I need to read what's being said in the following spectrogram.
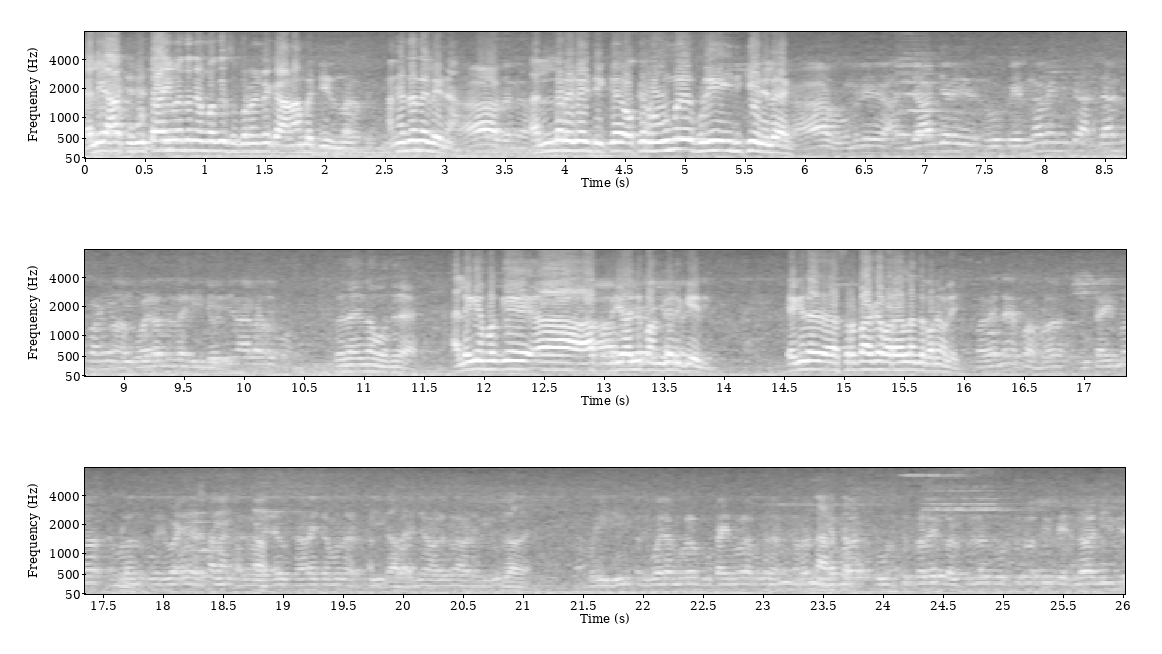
അല്ലെങ്കിൽ ആ കൂട്ടായ്മ തന്നെ നമുക്ക് സുബ്രഹ്മണ്യൻ കാണാൻ പറ്റിയിരുന്നു. അങ്ങനെ തന്നെ അല്ലേ നല്ല റെഡി ടിക്കറ്റ് ഒക്കെ റൂം ഫ്രീ പോകുന്നില്ലേ? അല്ലെങ്കിൽ നമുക്ക് ആ പരിപാടിയിൽ പങ്കെടുക്കുകയും എങ്ങനെ ശ്രദ്ധാക്കെ പറയാനുള്ള പറഞ്ഞോളേ. അതന്നെ ഇപ്പൊ നമ്മളെ കൂട്ടായ്മ നമ്മൾ പരിപാടി നടത്തി അത്. വളരെ ഉഷാറായിട്ട് നമ്മൾ നടത്തി കഴിഞ്ഞ ആളുകളാണെങ്കിലും. അതെ. ഇനിയും അതുപോലെ നമ്മൾ കൂട്ടായ്മകൾ നമുക്ക് നടത്തണം. നടത്തണം. നമ്മളെ സുഹൃത്തുക്കൾ ഗൾഫിലുള്ള സുഹൃത്തുക്കളൊക്കെ ഈ പെരുന്നാൾ ലീവിൽ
